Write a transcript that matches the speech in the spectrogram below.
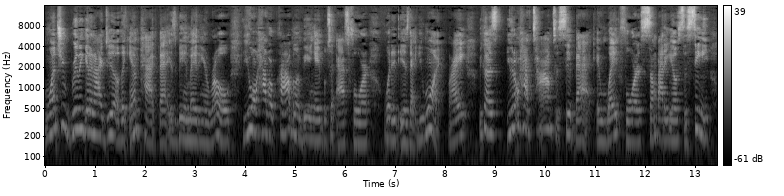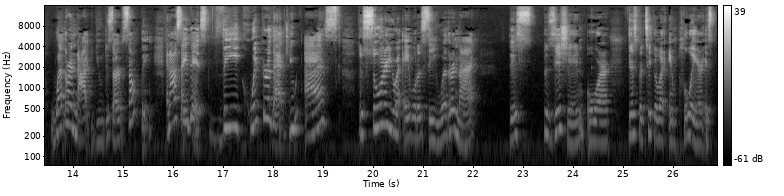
once you really get an idea of the impact that is being made in your role, you won't have a problem being able to ask for what it is that you want, right? Because you don't have time to sit back and wait for somebody else to see whether or not you deserve something. And I'll say this the quicker that you ask, the sooner you are able to see whether or not this position or this particular employer is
